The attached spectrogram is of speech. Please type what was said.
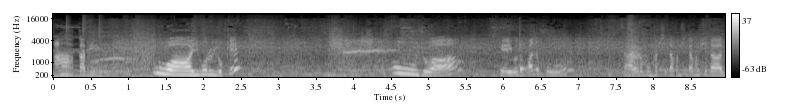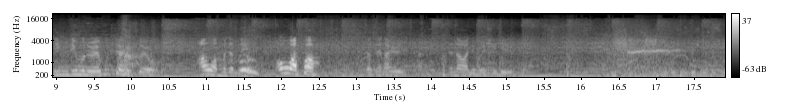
아 까비. 우와 이거를 이렇게? 오 좋아. 오케이 이것도 빠졌고. 자 여러분 갑시다 갑시다 갑시다. 님 님은 왜 후퇴하셨어요? 아우 안 맞았네. 어우 아파. 자 세나 힐. 세나가 아니고 시힐. 조심 조심 조심 조심.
